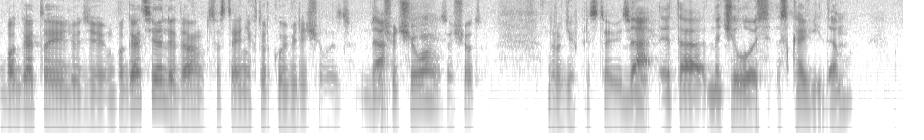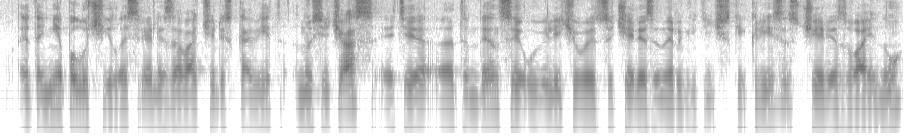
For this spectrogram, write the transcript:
богатые люди богатели, да, состояние их только увеличилось. Да. За счет чего? За счет других представителей. Да, это началось с ковидом, это не получилось реализовать через ковид, но сейчас эти э, тенденции увеличиваются через энергетический кризис, через войну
